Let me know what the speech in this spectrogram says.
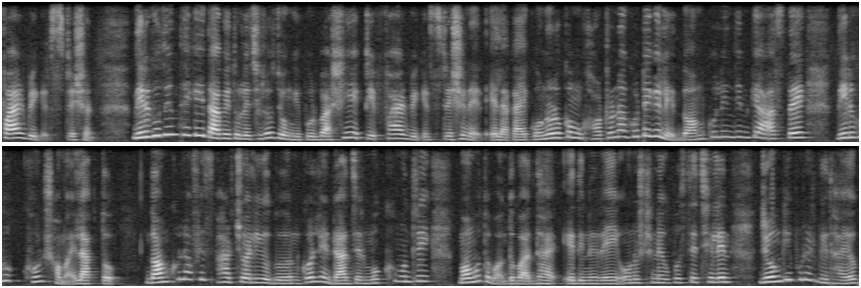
ফায়ার ব্রিগেড স্টেশন। দীর্ঘদিন থেকেই দাবি তুলেছিল জঙ্গিপুরবাসী একটি ফায়ার ব্রিগেড স্টেশনের। এলাকায় কোনো রকম ঘটনা ঘটে গেলে দমকল ইঞ্জিনকে আসতে দীর্ঘক্ষণ সময় লাগতো। দমকল অফিস ভার্চুয়ালি উদ্বোধন করলেন রাজ্যের মুখ্যমন্ত্রী মমতা বন্দ্যোপাধ্যায়। এদিনের এই অনুষ্ঠানে উপস্থিত ছিলেন জঙ্গিপুরের বিধায়ক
